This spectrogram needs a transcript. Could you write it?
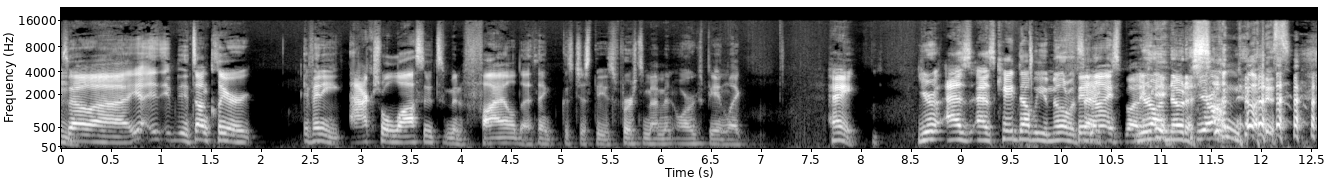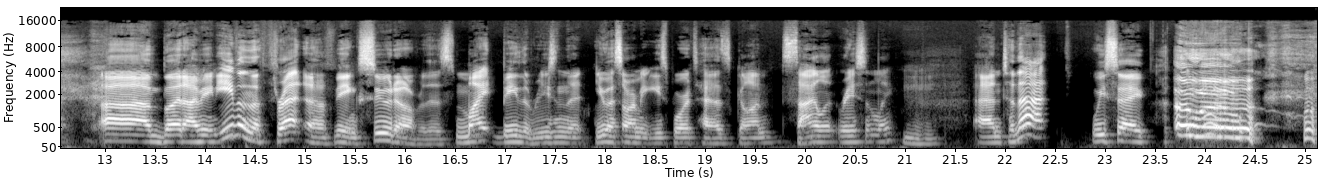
So, uh, yeah, it, it's unclear if any actual lawsuits have been filed. I think it's just these First Amendment orgs being like, Hey, you're as as KW Miller would say, ice, buddy. you're on notice. you're on notice." um, but I mean, even the threat of being sued over this might be the reason that U.S. Army Esports has gone silent recently. Mm-hmm. And to that, we say, "Ooh."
